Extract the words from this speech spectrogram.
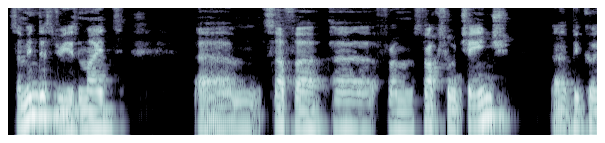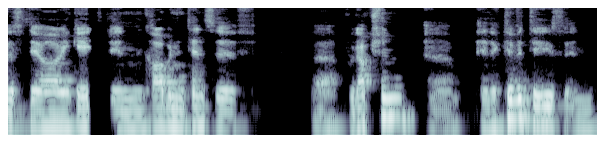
some industries might um, suffer uh, from structural change uh, because they are engaged in carbon intensive uh, production and activities and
